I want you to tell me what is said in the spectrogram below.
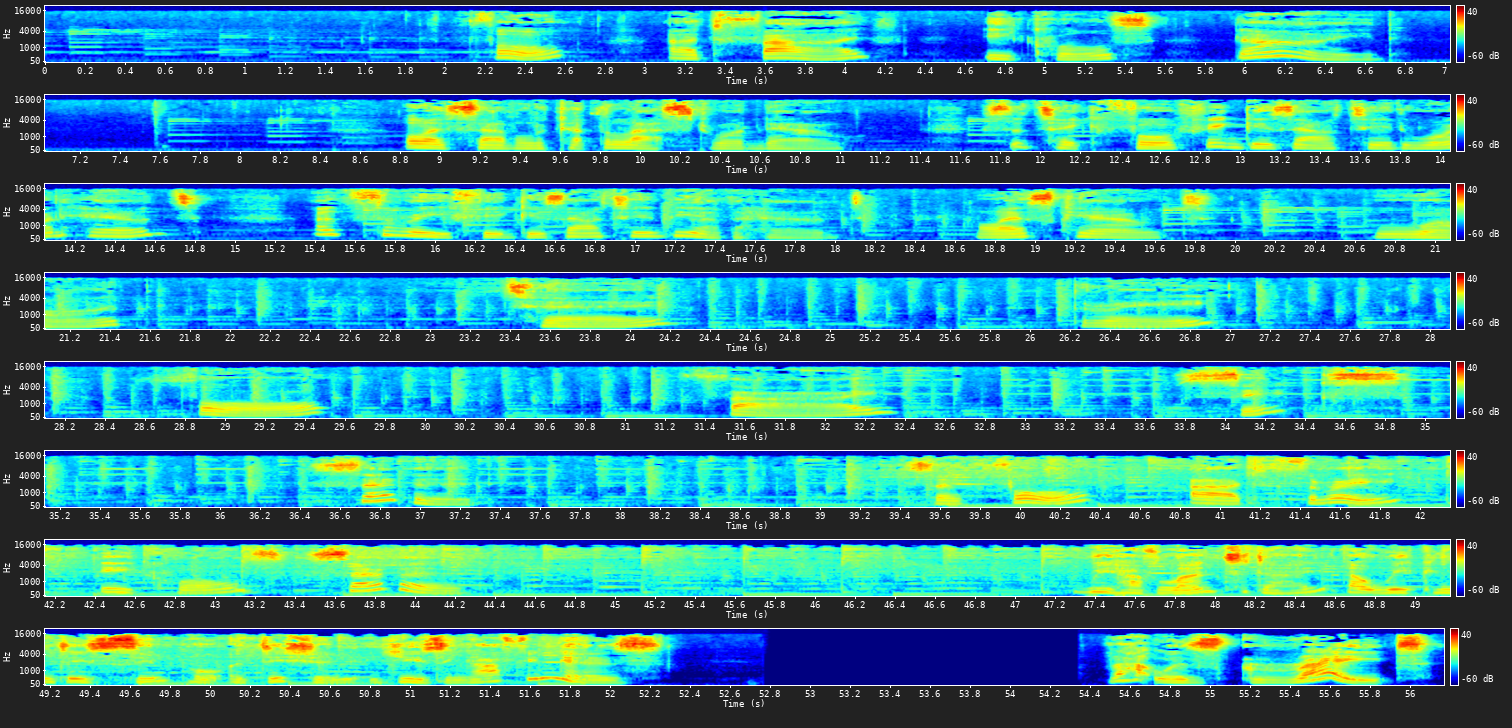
4 add 5 equals 9. Let's have a look at the last one now. So take 4 fingers out in one hand and 3 fingers out in the other hand. Let's count. 1, 2, 3, five, six, seven. So four add three equals seven. We have learned today that we can do simple addition using our fingers. That was great!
